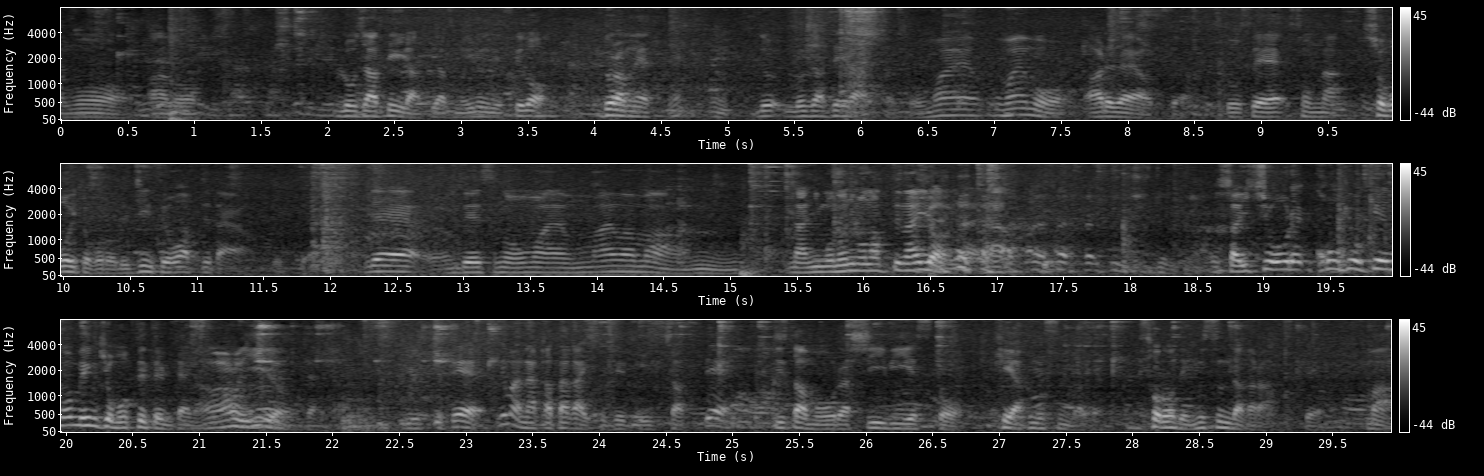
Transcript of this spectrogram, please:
うん、でもうあのロジャー・テイラーってやつもいるんですけどドラムのやつね、うん、ロロジャー・テイラーってお前お前もあれだよって。どうせそんなしょぼいところで人生終わってたよって言って。でベースのお前お前はまあ、うん、何者にもなってないよみたいな。そしたら一応俺工業系の免許持っててみたいな。ああいいよみたいな。言ってて。でまあ仲違いして出て行っちゃって。実はもう俺は CBS と契約結んだとソロで結んだからって。まあ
